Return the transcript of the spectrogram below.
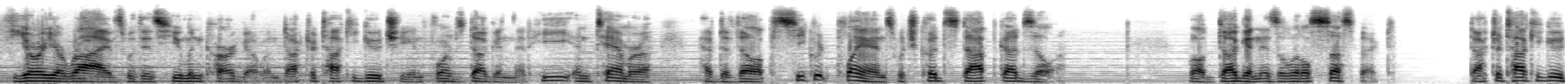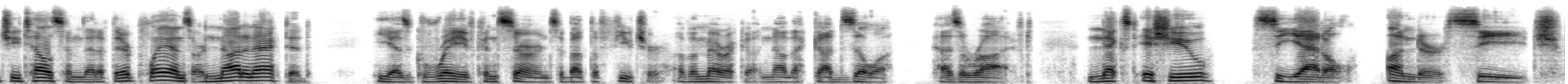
Fury arrives with his human cargo, and Dr. Takiguchi informs Dugan that he and Tamara have developed secret plans which could stop Godzilla. While Dugan is a little suspect, Dr. Takiguchi tells him that if their plans are not enacted, he has grave concerns about the future of America now that Godzilla has arrived. Next issue Seattle under siege.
